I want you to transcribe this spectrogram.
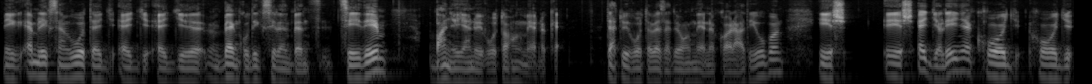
még emlékszem, volt egy, egy, egy Benko Dixielandben CD, Bányi Jenő volt a hangmérnöke. Tehát ő volt a vezető hangmérnök a rádióban, és, és egy a lényeg, hogy, hogy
